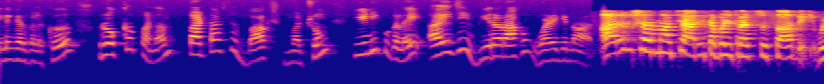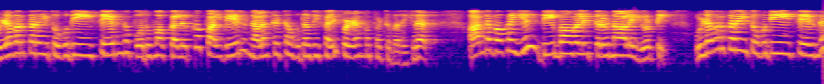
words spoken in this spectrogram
இளைஞர்களுக்கு ரொக்க பணம் பட்டாசு பாக்ஸ் மற்றும் இனிப்புகளை ஐஜி வீரராக வழங்கினார். அருண் சர்மா சேரிட்டபிள் ட்ரஸ்ட் சார்பில் உழவர்கரை தொகுதியை சேர்ந்த பொதுமக்களுக்கு பல்வேறு நலத்திட்ட உதவிகள் வழங்கப்பட்டு வருகிறது. அந்த வகையில் தீபாவளி திருநாளையொட்டி உழவர்கரை தொகுதியை சேர்ந்த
